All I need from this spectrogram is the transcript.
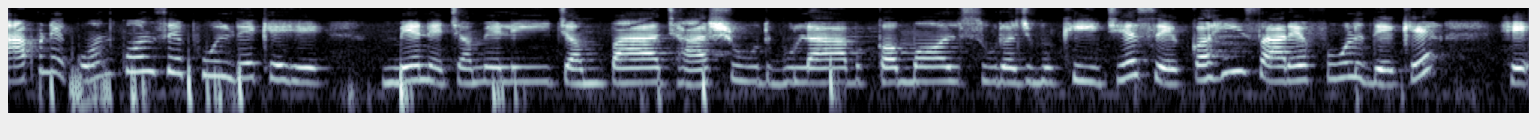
आपने कौन कौन से फूल देखे हैं मैंने चमेली चंपा झासूद गुलाब कमल सूरजमुखी जैसे कई सारे फूल देखे हैं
